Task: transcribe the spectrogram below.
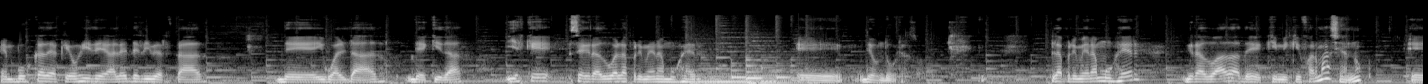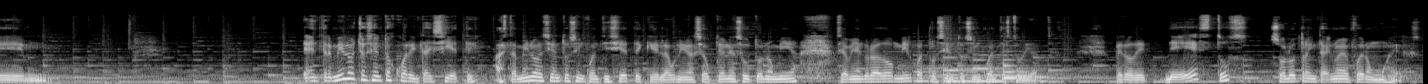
en busca de aquellos ideales de libertad, de igualdad, de equidad. Y es que se gradúa la primera mujer eh, de Honduras. La primera mujer graduada de química y farmacia, ¿no? Em, entre 1847 hasta 1957, que la universidad obtiene su autonomía, se habían graduado 1.450 estudiantes. Pero de, de estos, solo 39 fueron mujeres.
